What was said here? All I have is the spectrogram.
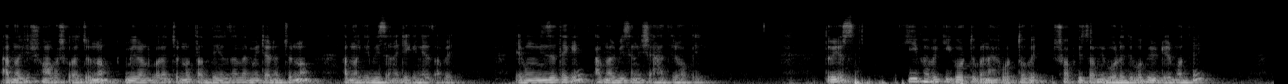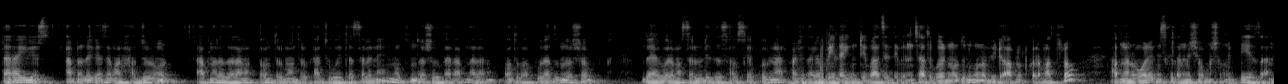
আপনাকে সমাবাস করার জন্য মিলন করার জন্য তার দেহের জ্বালা মেটানোর জন্য আপনাকে বিছানায় ডেকে নিয়ে যাবে এবং নিজে থেকে আপনার বিছানায় এসে হাজির হবে। তো yes, কীভাবে কী করতে হবে না করতে হবে সব কিছু আমি বলে দেবো ভিডিওর মধ্যে। তার আগে আপনাদের কাছে আমার হাত জোড় আপনারা যারা আমার তন্ত্র মন্ত্র কার্যকরিতা চ্যানেলে নতুন দর্শক যারা আপনারা, অথবা পুরাতন দর্শক, দয়া করে আমার চ্যানেলটিতে সাবস্ক্রাইব করবেন আর পাশে থাকা বেল আইকনটি দেবেন, যাতে করে নতুন কোনো ভিডিও আপলোড করা মাত্র আপনার মোবাইল মিস আপনি সঙ্গে সঙ্গে পেয়ে যান।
